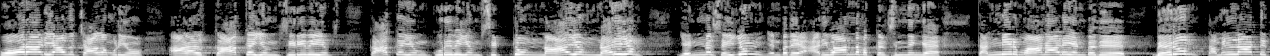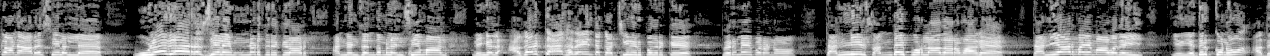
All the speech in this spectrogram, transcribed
போராடியாவது சாக முடியும். ஆனால் காக்கையும் சிறுவியும் காக்கையும் குருவியும் சிட்டும் நாயும் நரியும் என்ன செய்யும் என்பதை அறிவார்ந்த மக்கள் சிந்திங்க. தண்ணீர் மாநாடு என்பது வெறும் தமிழ்நாட்டுக்கான அரசியல் அல்ல உலக அரசியலை முன்னெடுத்திருக்கிறார் அண்ணன் செந்தமிழன் சீமான். நீங்கள் அதற்காகவே இந்த கட்சியில் இருப்பதற்கு பெருமைப்படணும் தண்ணீர் சந்தை பொருளாதாரமாக தனியார் மயமாவதை எதிர்க்கணும் அது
